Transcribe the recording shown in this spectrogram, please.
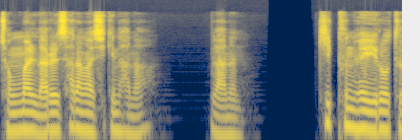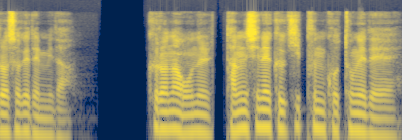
정말 나를 사랑하시긴 하나? 라는 깊은 회의로 들어서게 됩니다. 그러나 오늘 당신의 그 깊은 고통에 대해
